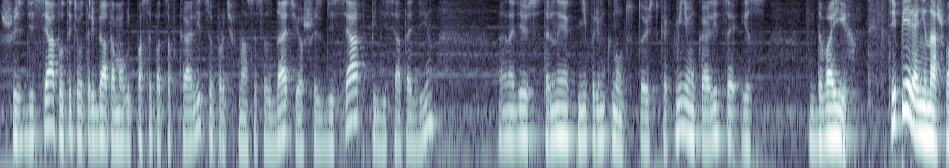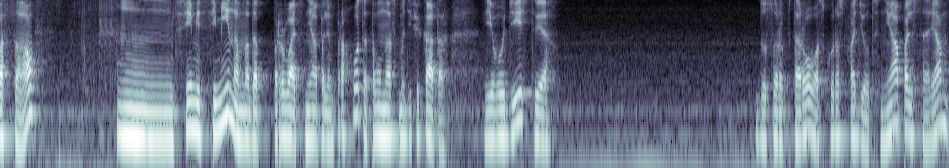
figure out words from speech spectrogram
60. Вот эти вот ребята могут посыпаться в коалицию против нас и создать ее. 60, 51. Я надеюсь, остальные не примкнут. То есть, как минимум, коалиция из двоих. Теперь они наш вассал. 7 из 7 нам надо рвать с Неаполем проход. Это у нас модификатор. Его действия до 42 скоро спадет. Неаполь, сорян.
